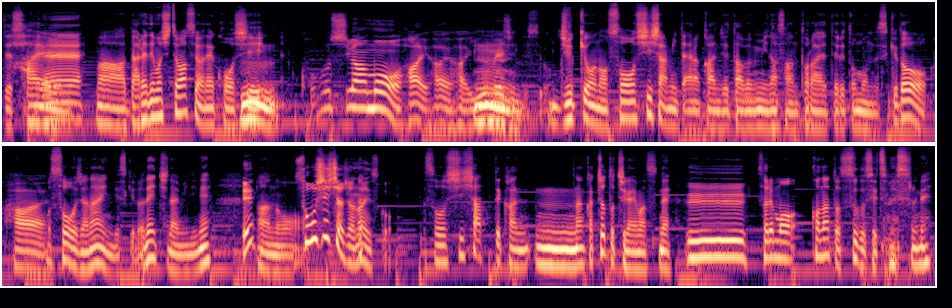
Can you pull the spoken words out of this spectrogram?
ですはい。ね、、まあ誰でも知ってますよね、孔子。うん孔子はもうはいはいはい有名人ですよ、儒教の創始者みたいな感じで多分皆さん捉えてると思うんですけど、はいそうじゃないんですけどね、ちなみにね。え？あの創始者じゃないんですか？創始者ってかんうんなんかちょっと違いますね。へーそれもこの後すぐ説明するね。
